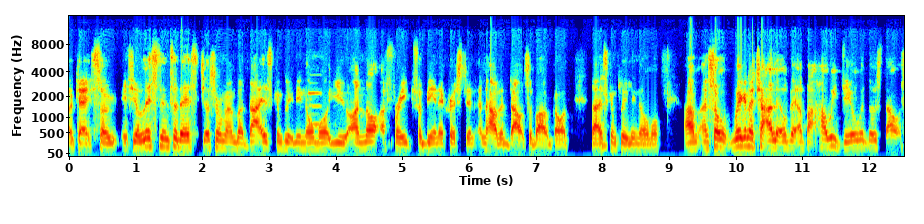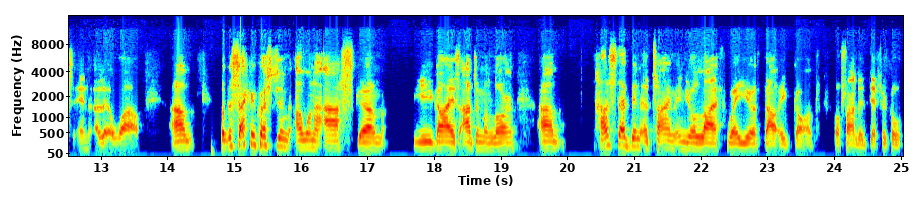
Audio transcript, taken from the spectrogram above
Okay, so if you're listening to this, just remember that is completely normal. You are not a freak for being a Christian and having doubts about God. That is completely normal. Um, and so we're going to chat a little bit about how we deal with those doubts in a little while. Um, but the second question I want to ask um, you guys, Adam and Lauren, um, has there been a time in your life where you have doubted God? or found it difficult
